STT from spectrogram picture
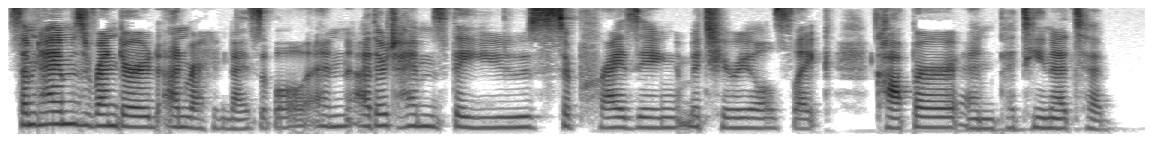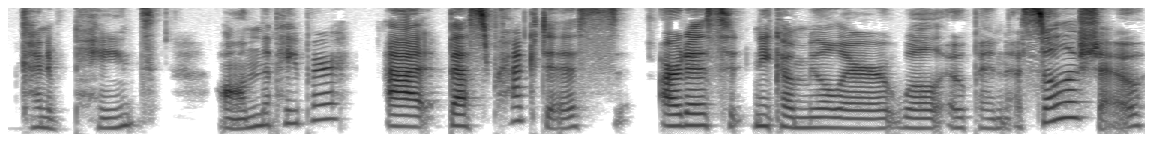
sometimes rendered unrecognizable, and other times they use surprising materials like copper and patina to kind of paint on the paper. At Best Practice, artist Nico Mueller will open a solo show,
